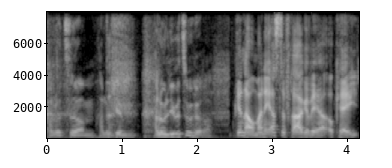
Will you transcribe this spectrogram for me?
Hallo Zirm, hallo Kim, hallo liebe Zuhörer. Genau, meine erste Frage wäre, okay,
